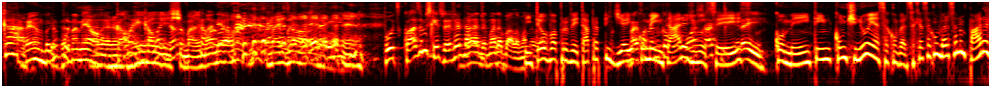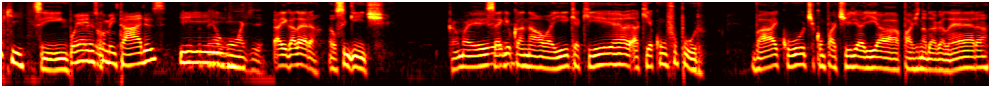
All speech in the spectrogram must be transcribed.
Caramba, não meia hora. Calma aí, calma aí. Não, Ixi, não vai mas- ó. é. Putz, quase eu me esqueço, é verdade. Manda, manda bala, manda Então eu bala. vou aproveitar para pedir aí Vai o eu comentário de aqui, vocês. peraí. Comentem, continuem essa conversa, que essa conversa não para aqui. Sim. Põe aí nos comentários Tem e. algum aqui. Aí, galera, é o seguinte. Calma aí. Segue o canal aí, que aqui é, aqui é Kung Fu puro. Vai, curte, compartilha aí a página da galera.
